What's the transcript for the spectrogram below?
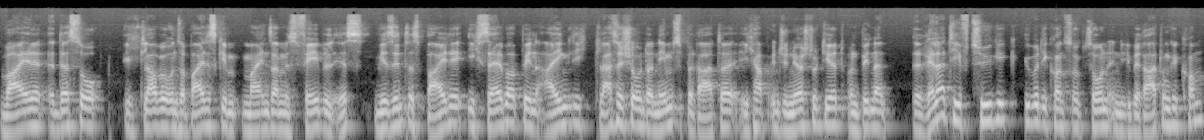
weil das so, ich glaube, unser beides gemeinsames Fable ist. Wir sind es beide. Ich selber bin eigentlich klassischer Unternehmensberater. Ich habe Ingenieur studiert und bin dann relativ zügig über die Konstruktion in die Beratung gekommen.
